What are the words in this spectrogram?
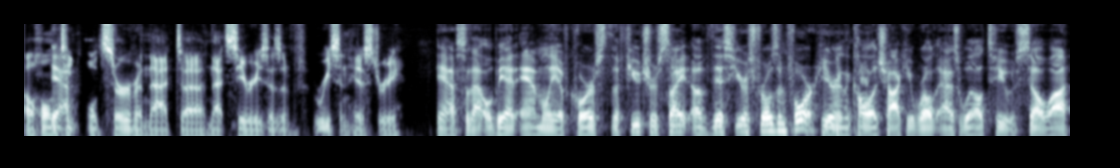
a home Yeah. team old serve in that uh, that series as of recent history. Yeah, so that will be at Amalie, of course, the future site of this year's Frozen Four here in the college hockey world as well too. So, uh,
